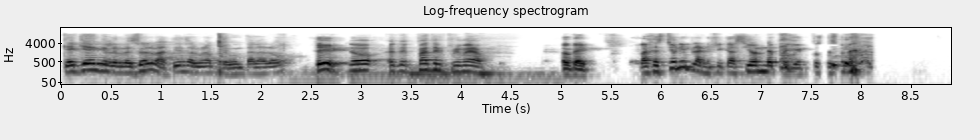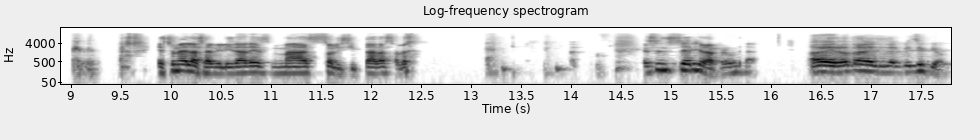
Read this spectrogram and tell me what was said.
¿Qué quieren que les resuelva? ¿Tienes alguna pregunta, Lalo? Sí. Yo, eh, Patrick primero. Ok. La gestión y planificación de proyectos es una, es una de las habilidades más solicitadas a los. ¿Es en serio la pregunta? A ver, otra vez desde el principio.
